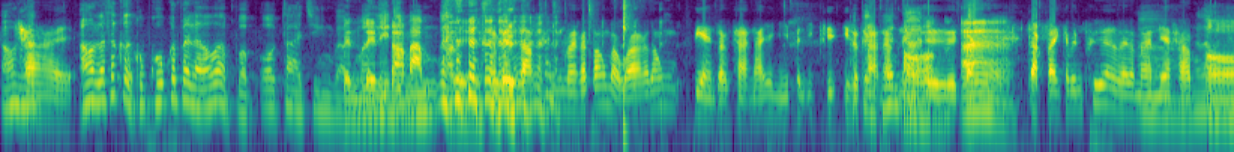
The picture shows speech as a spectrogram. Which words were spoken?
เอาแล้วใช่เอาแล้วถ้าเกิดคบๆกันไปแล้วแบบแบบโอ้ตายจริงแบบเป็นมาเลดี้บัม Lady Bum อะไรอย่างเงี้ยมันเป็นซ้ำกันมันก็ต้องแบบว่าก็ต้องเปลี่ยนจากฐานะอย่างนี้เป็นอีกอีกสถานะหนึ่งเป็นเพื่อนกันคือจากอ่าจากแฟนกันเป็นเพื่อนอะไรประมาณเนี้ยครับงั้นอ๋เราอเป็น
